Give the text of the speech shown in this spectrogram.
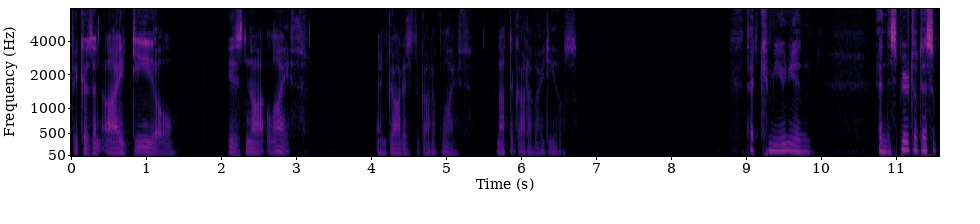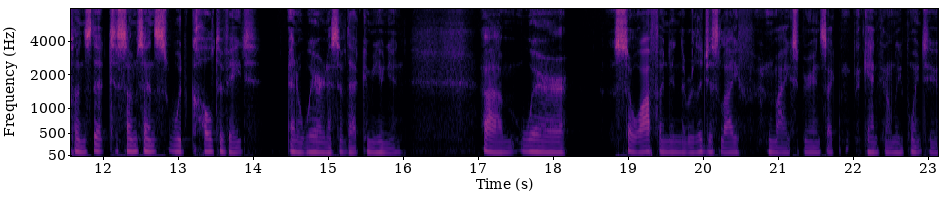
Because an ideal is not life, and God is the God of life, not the God of ideals. that communion and the spiritual disciplines that, to some sense, would cultivate an awareness of that communion. Um, where so often in the religious life, in my experience, I again can only point to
